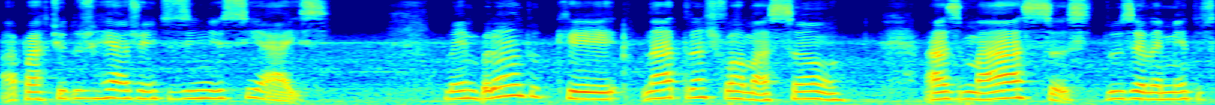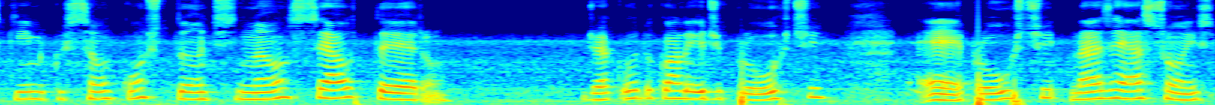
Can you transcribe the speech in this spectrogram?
a partir dos reagentes iniciais. Lembrando que na transformação as massas dos elementos químicos são constantes, não se alteram. De acordo com a lei de Proust, é, Proust nas reações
